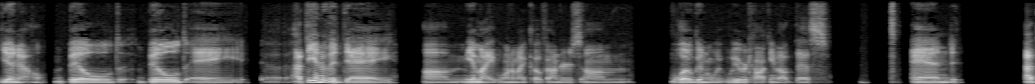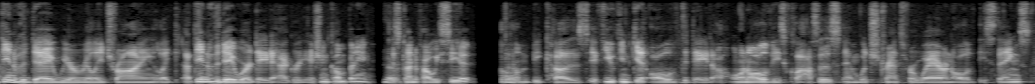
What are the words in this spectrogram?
you know build build a uh, at the end of the day um me and my one of my co-founders um logan we, we were talking about this and at the end of the day we are really trying like at the end of the day we're a data aggregation company Yeah. is kind of how we see it Yeah. um, because if you can get all of the data on all of these classes and which transfer where and all of these things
